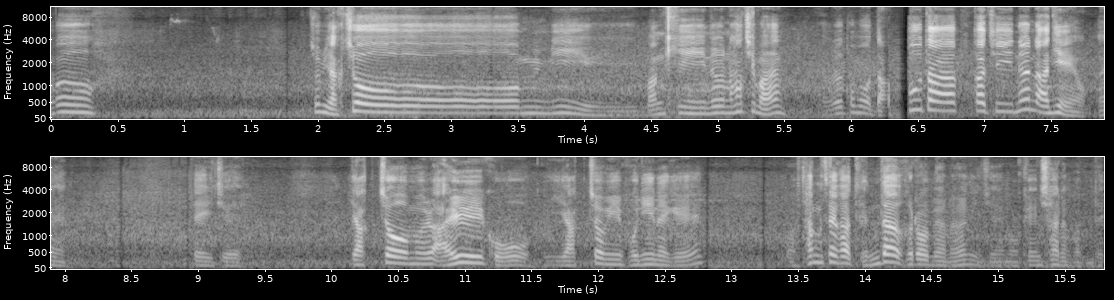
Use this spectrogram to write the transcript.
어, 좀 약점이 많기는 하지만 그래도 뭐 나쁘다까지는 아니에요. 네. 근데 이제 약점을 알고 이 약점이 본인에게 뭐 상세가 된다 그러면은 이제 뭐 괜찮은 건데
